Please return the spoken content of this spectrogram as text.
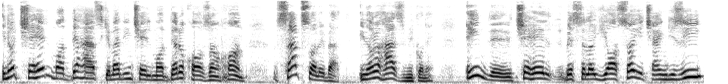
اینا چهل ماده هست که بعد این چهل ماده رو قازان خان صد سال بعد اینا رو حذف می‌کنه. این چهل به اصطلاح یاسای چنگیزی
